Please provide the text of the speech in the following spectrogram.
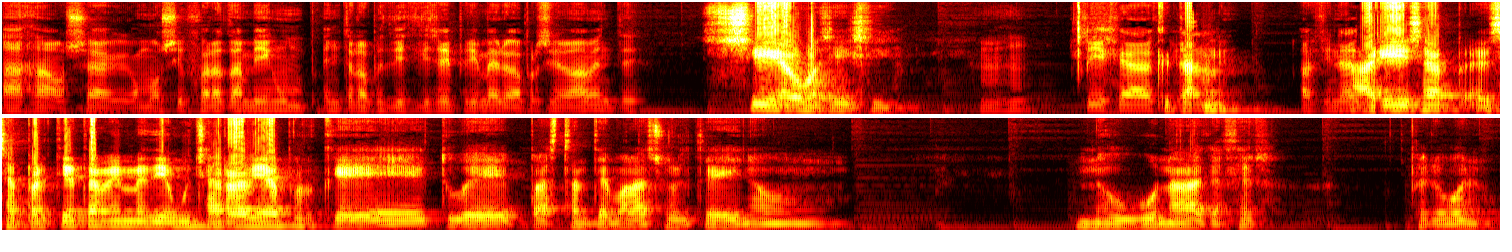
Ajá, o sea, como si fuera también entre los 16 primeros aproximadamente. Sí, algo así, sí. Sí, que al, final, Ahí esa, esa, partida también me dio mucha rabia porque tuve bastante mala suerte y no, no hubo nada que hacer. Pero bueno.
